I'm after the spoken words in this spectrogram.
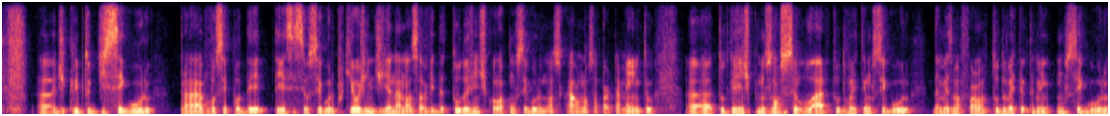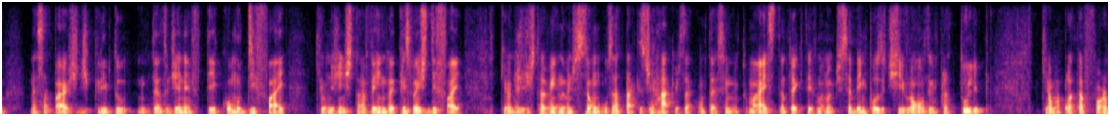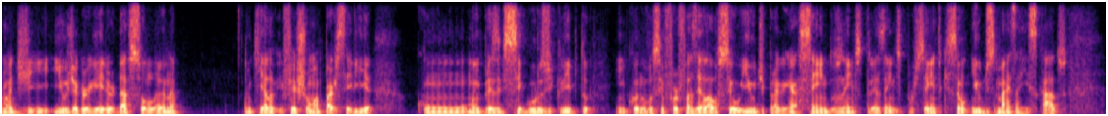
de cripto de seguro para você poder ter esse seu seguro, porque hoje em dia na nossa vida tudo a gente coloca um seguro, no nosso carro, no nosso apartamento, uh, tudo que a gente no nosso celular, tudo vai ter um seguro. Da mesma forma, tudo vai ter também um seguro nessa parte de cripto, tanto de NFT como DeFi, que é onde a gente está vendo, é principalmente DeFi, que é onde a gente está vendo onde são os ataques de hackers acontecem muito mais. Tanto é que teve uma notícia bem positiva ontem para Tulip, que é uma plataforma de yield aggregator da Solana em que ela fechou uma parceria com uma empresa de seguros de cripto, e quando você for fazer lá o seu yield para ganhar 100, 200, 300%, que são yields mais arriscados,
